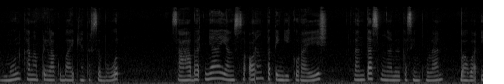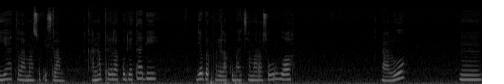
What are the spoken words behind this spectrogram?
Namun karena perilaku baiknya tersebut, sahabatnya yang seorang petinggi Quraisy lantas mengambil kesimpulan bahwa ia telah masuk Islam karena perilaku dia tadi. Dia berperilaku baik sama Rasulullah. Lalu, hmm,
